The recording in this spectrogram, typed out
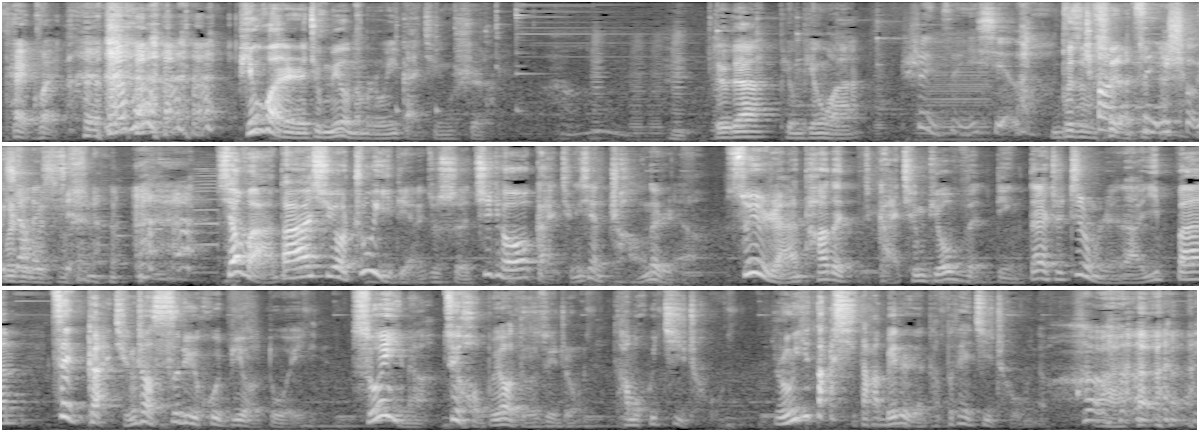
太快了。平缓的人就没有那么容易感情用事了。嗯，对不对？平不平缓？是你自己写的，不是不是自己手不是相不是不是写的。相反，大家需要注意一点，就是这条感情线长的人啊，虽然他的感情比较稳定，但是这种人啊，一般在感情上思虑会比较多一点。所以呢，最好不要得罪这种人，他们会记仇。容易大喜大悲的人，他不太记仇，你知道吗？啊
